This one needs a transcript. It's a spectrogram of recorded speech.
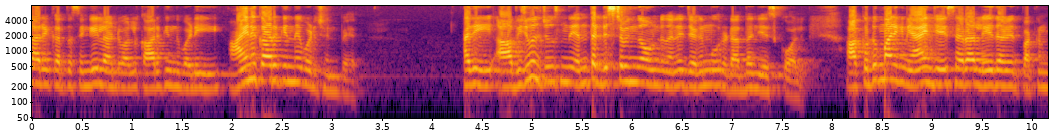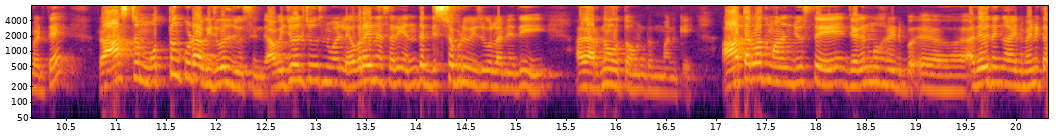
కార్యకర్త సింగయ్య లాంటి వాళ్ళు కారు కింద పడి ఆయన కారు కిందే పడి చనిపోయారు. అది ఆ విజువల్ చూసింది ఎంత డిస్టర్బింగ్గా ఉంటుందనేది జగన్మోహన్ రెడ్డి అర్థం చేసుకోవాలి. ఆ కుటుంబానికి న్యాయం చేశారా లేదా అనేది పక్కన పెడితే రాష్ట్రం మొత్తం కూడా ఆ విజువల్ చూసింది. ఆ విజువల్ చూసిన వాళ్ళు ఎవరైనా సరే ఎంత డిస్టర్బ్డ్ విజువల్ అనేది అది అర్థమవుతూ ఉంటుంది మనకి. ఆ తర్వాత మనం చూస్తే జగన్మోహన్ రెడ్డి అదేవిధంగా ఆయన వెనుక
